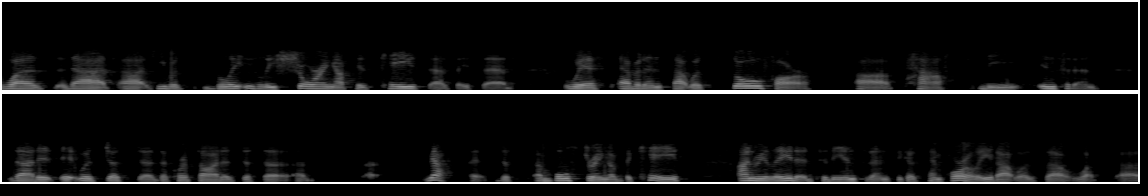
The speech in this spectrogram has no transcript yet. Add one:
was that uh, he was blatantly shoring up his case, as they said, with evidence that was so far uh, past the incident that it, it was just, uh, the court saw it as just a, a, a yeah, just a bolstering of the case unrelated to the incident because temporally that was uh, what uh,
